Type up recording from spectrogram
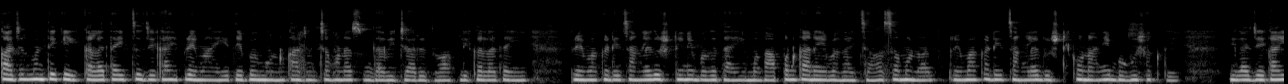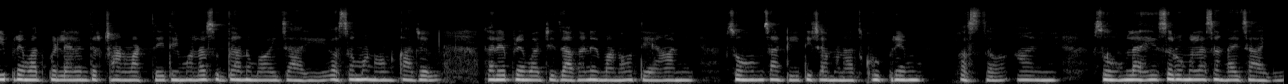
काजल म्हणते की कलाताईचं जे काही प्रेम आहे ते बघून काजलच्या मनातसुद्धा विचार येतो. आपली कलाताई प्रेमाकडे चांगल्या दृष्टीने बघत आहे मग आपण का नाही बघायचं? असं म्हणत प्रेमाकडे चांगल्या दृष्टिकोनाने बघू शकते. तिला जे काही प्रेमात पडल्यानंतर छान वाटते ते मलासुद्धा अनुभवायचं आहे असं म्हणून काजल खऱ्या प्रेमाची जागा निर्माण होते आणि सोहमसाठी तिच्या मनात खूप प्रेम असतं. आणि सोहमला हे सर्व मला सांगायचं आहे.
